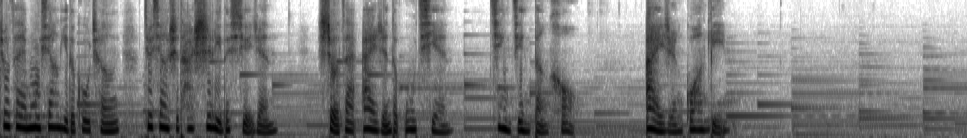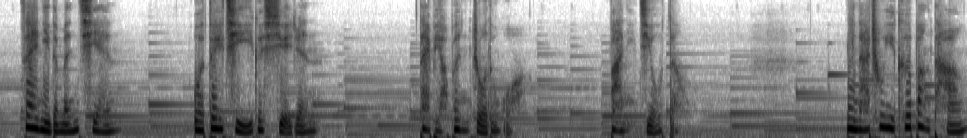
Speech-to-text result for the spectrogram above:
住在木箱里的顾城，就像是他诗里的雪人，守在爱人的屋前，静静等候爱人光临。在你的门前。我堆起一个雪人，代表笨拙的我，把你久等。你拿出一颗棒糖，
